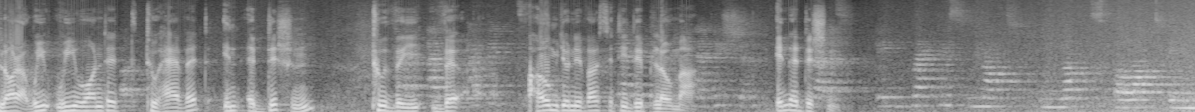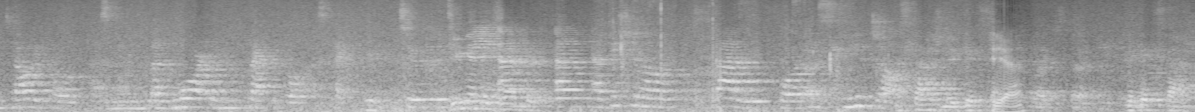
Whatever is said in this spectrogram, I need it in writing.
Laura, we, we wanted to have it in addition to the, the home university diploma. In addition. In practice, not, not a lot in theoretical aspect, but more in practical aspect. To to Give me an example. An additional value for his new job. Stage, they get stage. Yeah. Like stage. They get stage.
